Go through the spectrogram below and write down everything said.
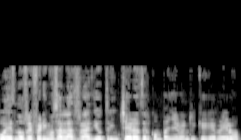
pues nos referimos a las radiotrincheras del compañero Enrique Guerrero,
